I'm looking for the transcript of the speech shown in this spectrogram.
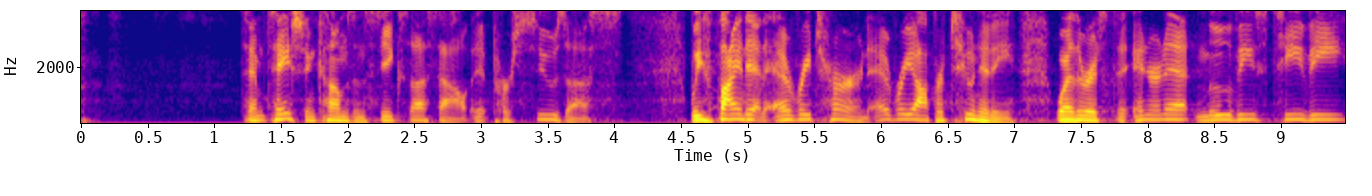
Temptation comes and seeks us out, it pursues us. We find it at every turn, every opportunity, whether it's the internet, movies, TV.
